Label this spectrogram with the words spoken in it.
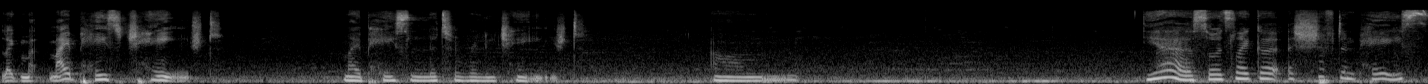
like my, my pace changed my pace literally changed um yeah so it's like a, a shift in pace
